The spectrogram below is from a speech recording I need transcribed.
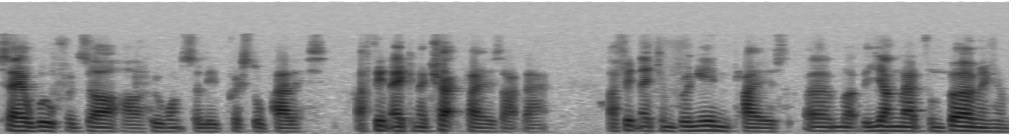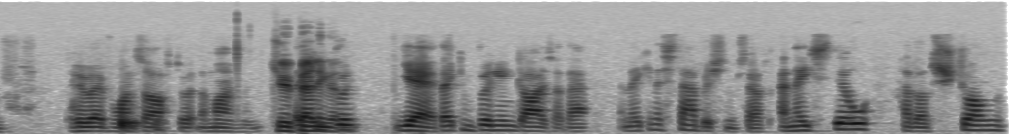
say, a Wilfred Zaha who wants to leave Crystal Palace. I think they can attract players like that. I think they can bring in players um, like the young lad from Birmingham, who everyone's after at the moment. Jude They Bellingham. bring- yeah, they can bring in guys like that, and they can establish themselves, and they still have a strong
